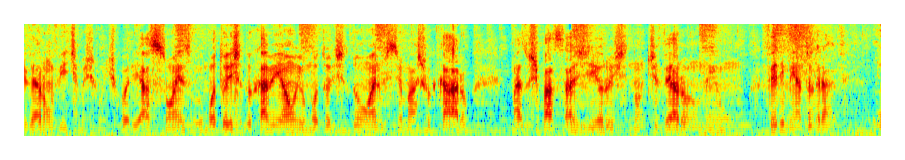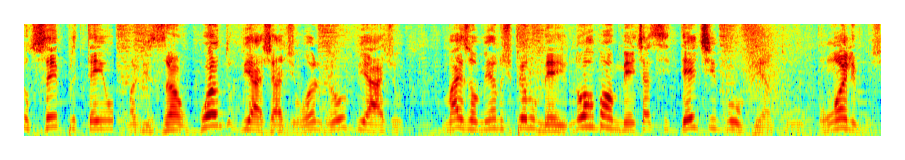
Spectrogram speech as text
Tiveram vítimas com escoriações. O motorista do caminhão e o motorista do ônibus se machucaram, mas os passageiros não tiveram nenhum ferimento grave. Eu sempre tenho uma visão. Quando viajar de ônibus, eu viajo mais ou menos pelo meio. Normalmente, acidente envolvendo ônibus,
